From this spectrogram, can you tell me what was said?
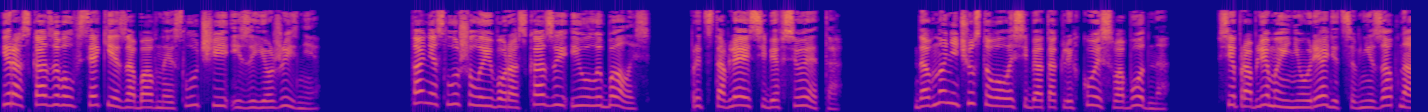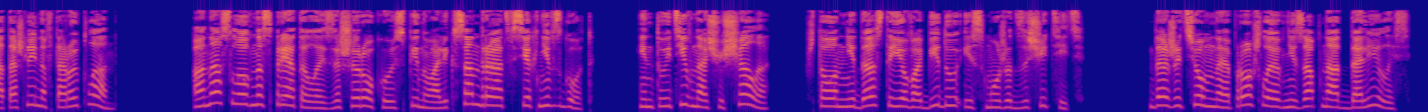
и рассказывал всякие забавные случаи из ее жизни. Таня слушала его рассказы и улыбалась, представляя себе все это. Давно не чувствовала себя так легко и свободно. Все проблемы и неурядицы внезапно отошли на второй план. Она словно спряталась за широкую спину Александра от всех невзгод, интуитивно ощущала, что он не даст ее в обиду и сможет защитить. Даже темное прошлое внезапно отдалилось,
